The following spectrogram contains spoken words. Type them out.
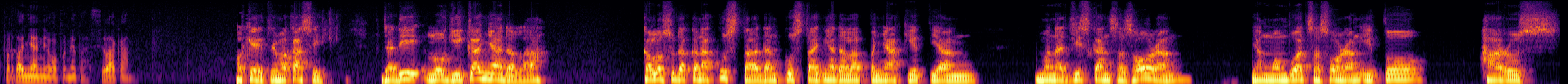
pertanyaannya Pak Pendeta. Silakan. Oke, terima kasih. Jadi logikanya adalah kalau sudah kena kusta dan kusta ini adalah penyakit yang menajiskan seseorang, yang membuat seseorang itu harus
